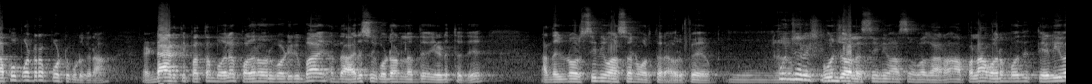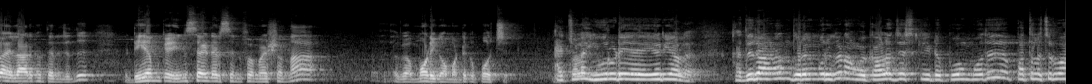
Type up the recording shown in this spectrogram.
தப்பு பண்ணுற போட்டு கொடுக்குறான். ரெண்டாயிரத்தி பத்தொம்போதில் பதினோரு கோடி ரூபாய் அந்த அரிசி குடோன்லேருந்து எடுத்தது. அந்த இன்னொரு சீனிவாசன் ஒருத்தர் அவர் பேர் பூஞ்சோலை சீனிவாசன் விவகாரம். அப்போல்லாம் வரும்போது தெளிவாக எல்லாருக்கும் தெரிஞ்சது டிஎம்கே இன்சைடர்ஸ் இன்ஃபர்மேஷன் தான் மோடி கவர்மெண்ட்டுக்கு போச்சு. ஆக்சுவலாக இவருடைய ஏரியாவில் கதிரானந்த் துரைமுருகன் அவங்க காலேஜஸ் கிட்ட போகும்போது பத்து லட்ச ரூபா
